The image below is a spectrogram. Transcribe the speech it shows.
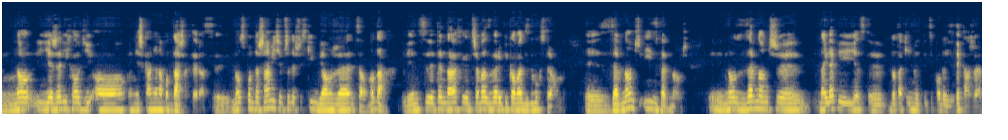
No, jeżeli chodzi o mieszkania na poddaszach teraz, no z poddaszami się przede wszystkim wiąże co? No dach, więc ten dach trzeba zweryfikować z dwóch stron. Z zewnątrz i z wewnątrz. No z zewnątrz najlepiej jest y, do takiej inwestycji podejść z dekarzem,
